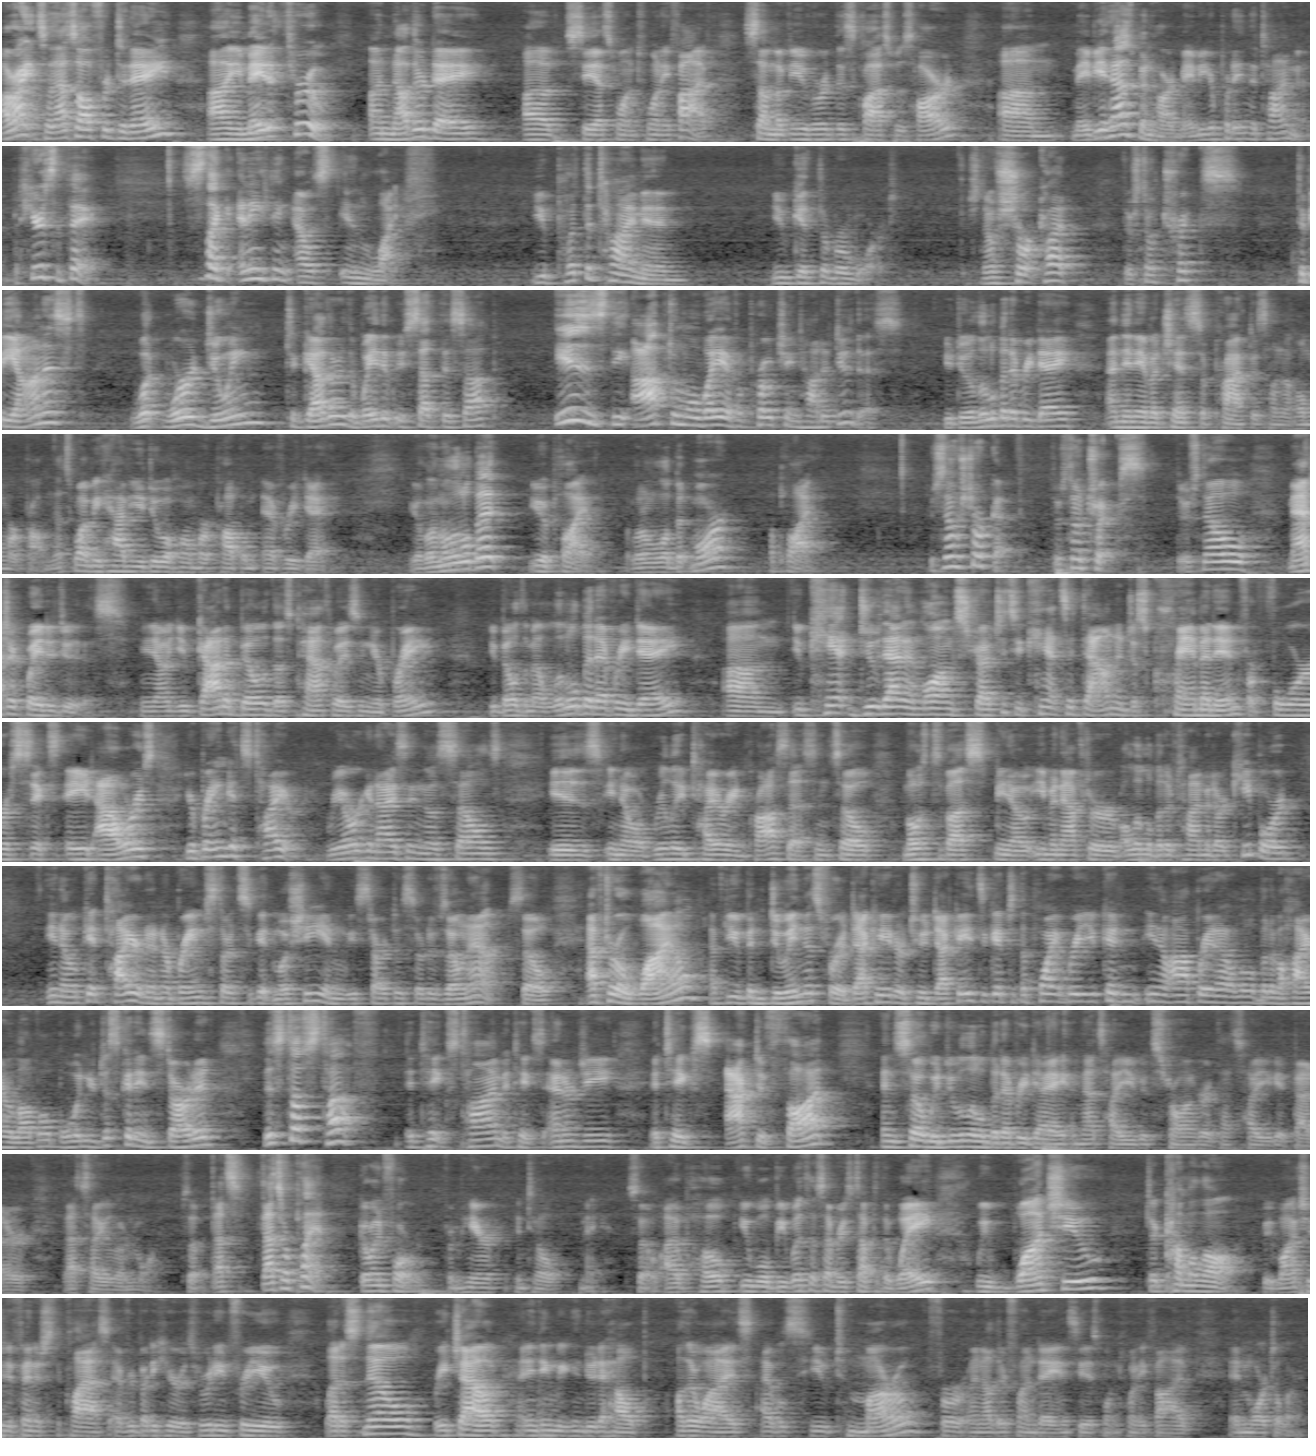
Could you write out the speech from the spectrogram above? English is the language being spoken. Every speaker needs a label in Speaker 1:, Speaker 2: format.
Speaker 1: All right, so that's all for today. Uh, you made it through another day of CS 125. Some of you heard this class was hard. Um, maybe it has been hard. Maybe you're putting the time in. But here's the thing. This is like anything else in life. You put the time in, you get the reward. There's no shortcut. There's no tricks. To be honest, what we're doing together, the way that we've set this up, is the optimal way of approaching how to do this. You do a little bit every day, and then you have a chance to practice on the homework problem. That's why we have you do a homework problem every day. You learn a little bit, you apply it. You learn a little bit more, apply it. There's no shortcut. There's no tricks. There's no magic way to do this. You know, you've got to build those pathways in your brain. You build them a little bit every day. Um, you can't do that in long stretches. You can't sit down and just cram it in for four, six, eight hours. Your brain gets tired. Reorganizing those cells is, you know, a really tiring process. And so most of us, you know, even after a little bit of time at our keyboard, you know, get tired and our brain starts to get mushy and we start to sort of zone out. So after a while, after you've been doing this for a decade or two decades, you get to the point where you can, you know, operate at a little bit of a higher level. But when you're just getting started, this stuff's tough. It takes time, it takes energy, it takes active thought. And so we do a little bit every day, and that's how you get stronger. That's how you get better. That's how you learn more. So that's that's our plan going forward from here until May. So I hope you will be with us every step of the way. We want you to come along. We want you to finish the class. Everybody here is rooting for you. Let us know, reach out, anything we can do to help. Otherwise, I will see you tomorrow for another fun day in CS 125 and more to learn.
